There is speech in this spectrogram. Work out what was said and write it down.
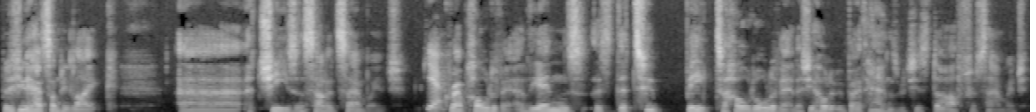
But if you had something like uh, a cheese and salad sandwich, Yeah. grab hold of it and the ends, they're too big to hold all of it unless you hold it with both hands, which is daft for a sandwich.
